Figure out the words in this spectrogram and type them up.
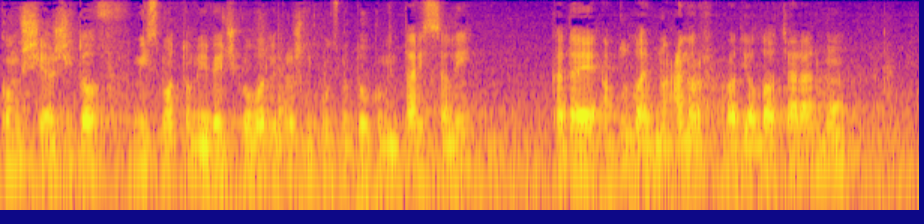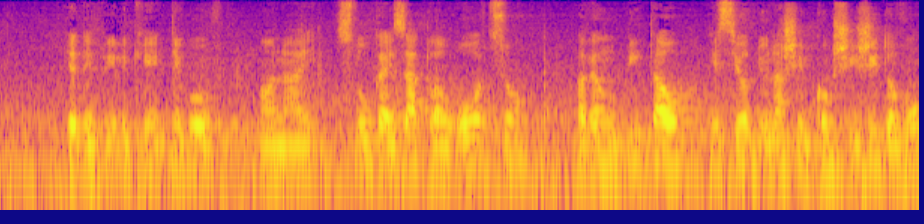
komšija židov, mi smo o tome već govorili, prošli put smo to komentarisali, kada je Abdullah ibn Amr radijallahu ta'ala anhu, jedne prilike njegov onaj sluga je zaklao ovcu, pa ga on upitao, jesi odnio našim komši židovu,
